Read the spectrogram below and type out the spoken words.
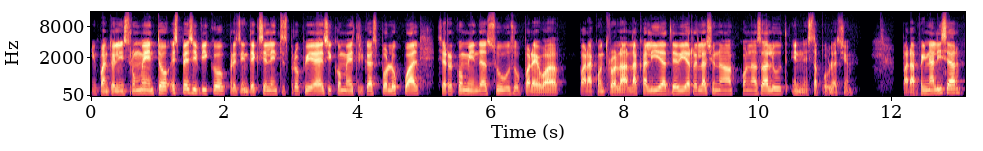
En cuanto al instrumento específico, presenta excelentes propiedades psicométricas, por lo cual se recomienda su uso para, para controlar la calidad de vida relacionada con la salud en esta población. Para finalizar,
